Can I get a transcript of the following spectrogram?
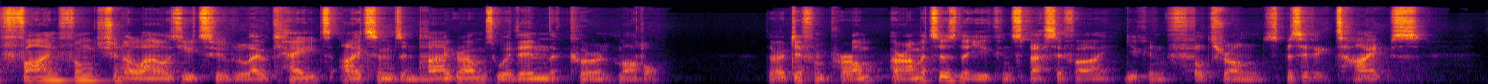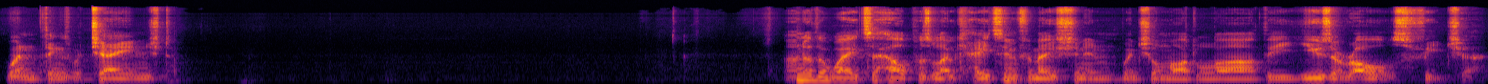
The find function allows you to locate items and diagrams within the current model. There are different param parameters that you can specify. You can filter on specific types when things were changed. Another way to help us locate information in Windchill Modeler the user roles feature.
